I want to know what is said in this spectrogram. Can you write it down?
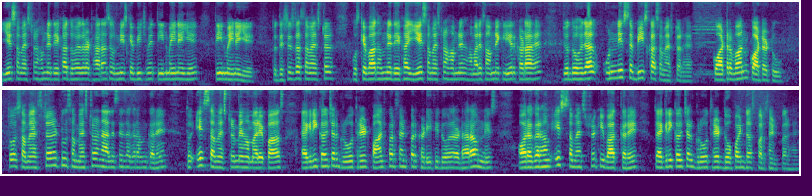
ये सेमेस्टर हमने देखा 2018 से 19 के बीच में, तीन महीने ये, तीन महीने ये। तो दिस इज़ द सेमेस्टर उसके बाद हमने देखा ये सेमेस्टर हमने, हमारे सामने क्लियर खड़ा है, जो 2019 से 20 का सेमेस्टर है। क्वार्टर वन क्वार्टर टू तो सेमेस्टर टू सेमेस्टर एनालिसिस अगर हम करें तो इस सेमेस्टर में हमारे पास एग्रीकल्चर ग्रोथ रेट पाँच परसेंट पर खड़ी थी 2018-19 और अगर हम इस सेमेस्टर की बात करें तो एग्रीकल्चर ग्रोथ रेट दो पॉइंट दस परसेंट पर है।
